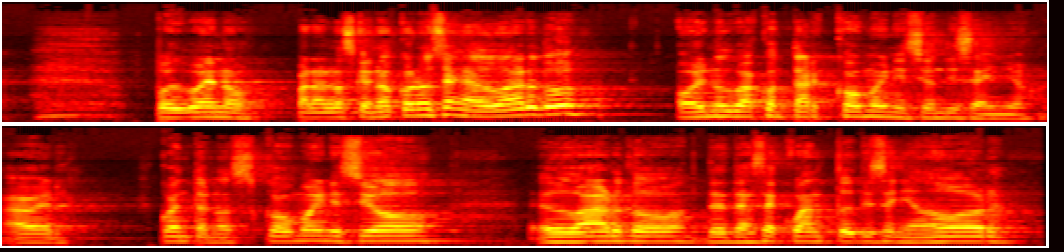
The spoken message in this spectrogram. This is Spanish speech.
Pues bueno para los que no conocen a Eduardo hoy nos va a contar cómo inició un diseño. A ver cuéntanos cómo inició Eduardo desde hace cuánto es diseñador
